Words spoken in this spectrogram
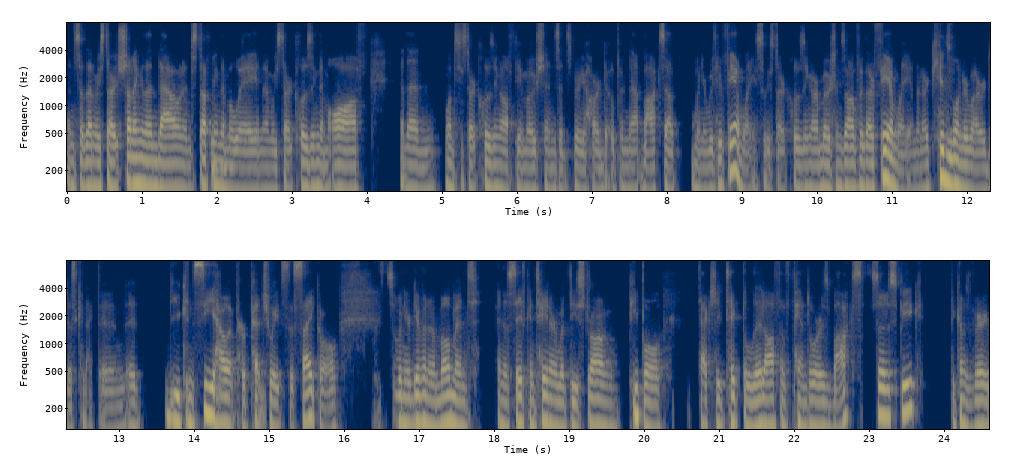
And so then we start shutting them down and stuffing them away and then we start closing them off and then once you start closing off the emotions, it's very hard to open that box up when you're with your family. So we start closing our emotions off with our family, and then our kids wonder why we're disconnected. And it you can see how it perpetuates the cycle. So when you're given a moment in a safe container with these strong people to actually take the lid off of Pandora's box, so to speak, becomes very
